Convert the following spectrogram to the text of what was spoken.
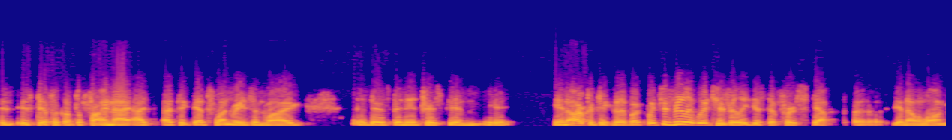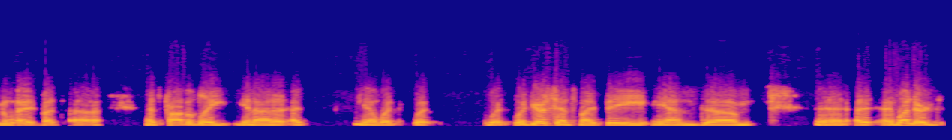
is difficult to find. I, I I think that's one reason why there's been interest in in our particular book, which is really which is really just a first step, uh, you know, along the way. But uh, that's probably you know I, you know what what what what your sense might be, and um, uh, I, I wondered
